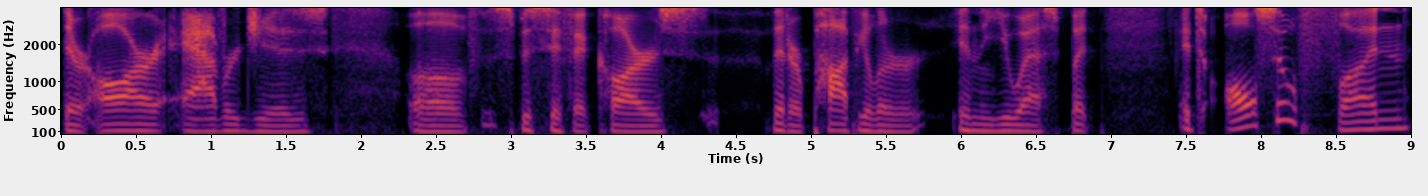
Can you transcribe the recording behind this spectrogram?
there are averages of specific cars that are popular in the U.S., but it's also fun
